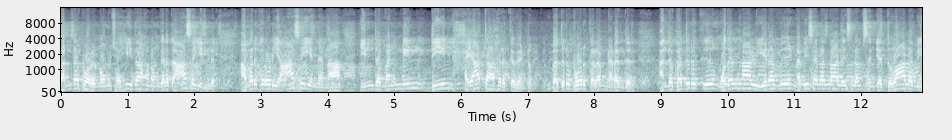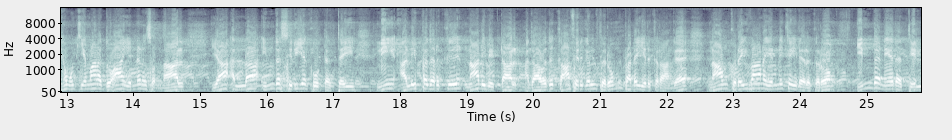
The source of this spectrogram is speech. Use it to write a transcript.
சண்டை போடணும் ஷஹீதாகணுங்கிறது ஆசை இல்லை. அவர்களுடைய ஆசை என்னன்னா இந்த மண்ணில் தீன் ஹயாத்தாக இருக்க வேண்டும். பத்ரு போர்க்களம் நடந்தது. அந்த பத்ருக்கு முதல் நாள் இரவு நபி சல்லா அலிஸ்லாம் செஞ்ச துவால மிக முக்கியமான துவா என்னன்னு சொன்னால் யா அல்லாஹ் இந்த சிறிய கூட்டத்தை நீ அழிப்பதற்கு நாடிவிட்டால் அதாவது காபிர்கள் பெரும் படை இருக்கிறாங்க நாம் குறைவான எண்ணிக்கையில் இருக்கிறோம் இந்த நேரத்தில்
